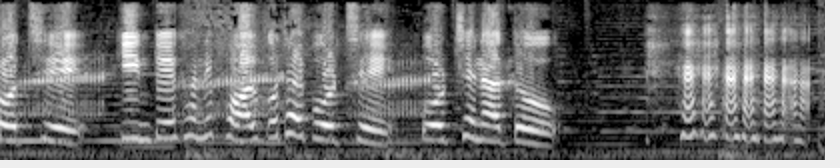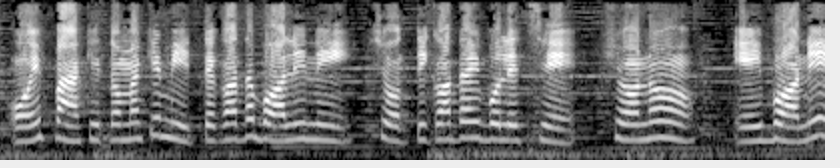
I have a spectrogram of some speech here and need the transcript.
হচ্ছে, কিন্তু এখানে ফল কোথায় পড়ছে? পড়ছে না তো। ওই পাখি তোমাকে মিথ্যে কথা বলেনি, সত্যি কথাই বলেছে। শোনো এই বনে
